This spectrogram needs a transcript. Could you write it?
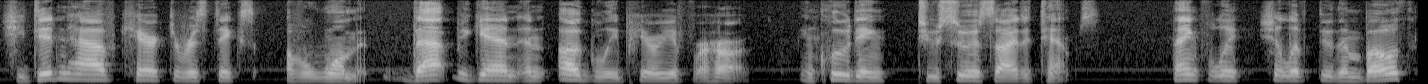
she didn't have characteristics of a woman. That began an ugly period for her including two suicide attempts. Thankfully, she lived through them both,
